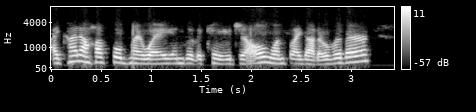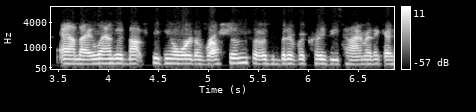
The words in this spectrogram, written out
I kind of hustled my way into the KHL once I got over there, and I landed not speaking a word of Russian, so it was a bit of a crazy time. I think I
